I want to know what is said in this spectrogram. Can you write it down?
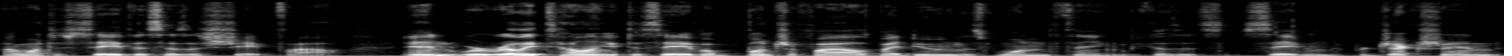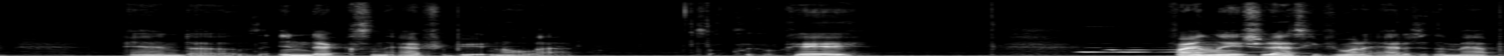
I want to save this as a shapefile. And we're really telling it to save a bunch of files by doing this one thing because it's saving the projection and uh, the index and the attribute and all that. So click OK. Finally, it should ask if you want to add it to the map,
